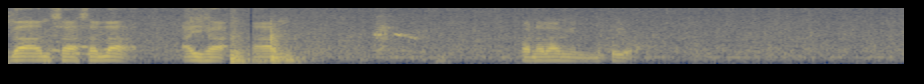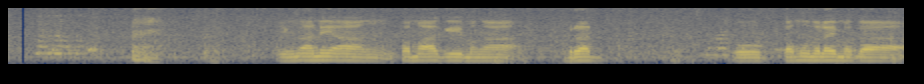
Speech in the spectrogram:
daan sa sala ayha ang panalangin magkuyo. Yung nani ang pamaagi mga brad o kamo na lang maga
